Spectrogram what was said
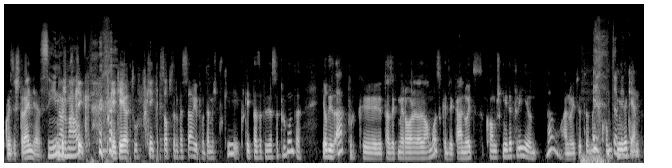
coisa estranha. Sim, Mas normal. Porquê, que- porquê, que é, tu, porquê que é essa observação? E eu perguntei, mas porquê, porquê que estás a fazer essa pergunta? Ele diz, ah, porque estás a comer a hora do almoço, quer dizer que à noite comes comida fria. Eu, não, à noite eu também como Também comida como. quente.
